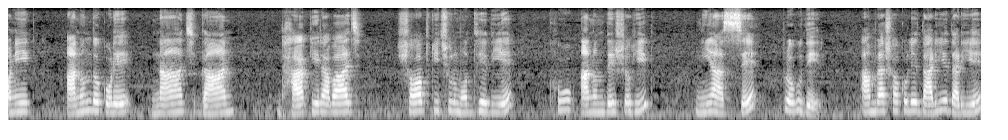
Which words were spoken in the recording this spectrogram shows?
অনেক আনন্দ করে নাচ, গান ঢাকের আওয়াজ সব কিছুর মধ্যে দিয়ে খুব আনন্দের সহিত নিয়ে আসছে প্রভুদের। আমরা সকলে দাঁড়িয়ে দাঁড়িয়ে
